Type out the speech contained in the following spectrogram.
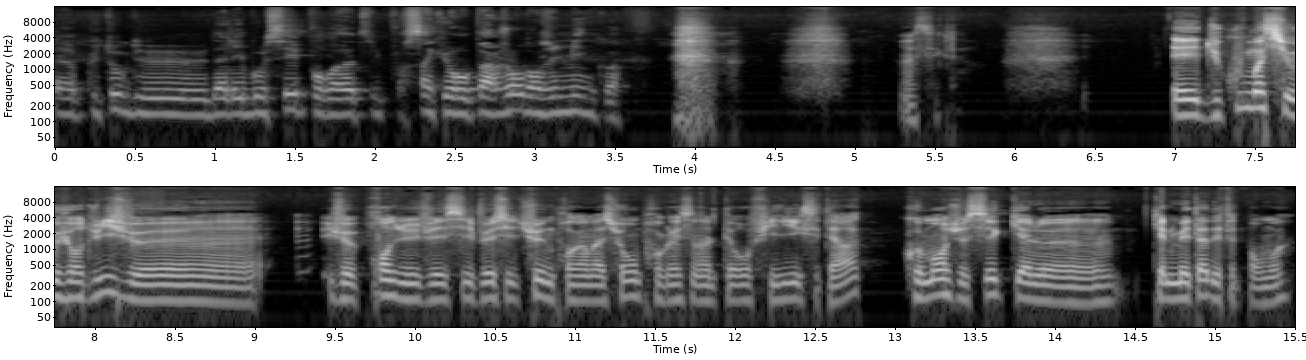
euh, plutôt que d'aller bosser pour, euh, pour 5 euros par jour dans une mine, quoi. c'est clair. Et du coup, moi, si aujourd'hui je, je, je essayer, de une programmation, progresser en haltérophilie, etc., comment je sais quelle, quelle méthode est faite pour moi?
